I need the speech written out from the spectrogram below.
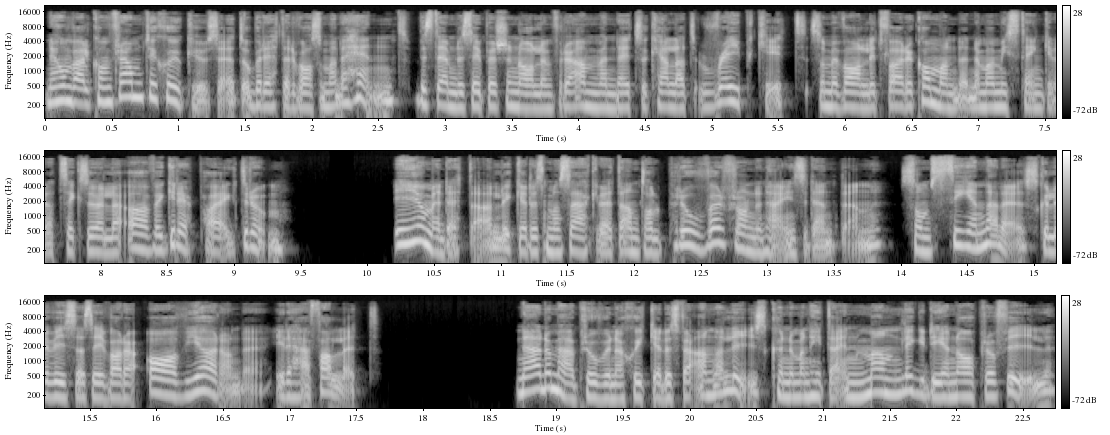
När hon väl kom fram till sjukhuset och berättade vad som hade hänt bestämde sig personalen för att använda ett så kallat rape kit som är vanligt förekommande när man misstänker att sexuella övergrepp har ägt rum. I och med detta lyckades man säkra ett antal prover från den här incidenten som senare skulle visa sig vara avgörande i det här fallet. När de här proverna skickades för analys kunde man hitta en manlig DNA-profil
